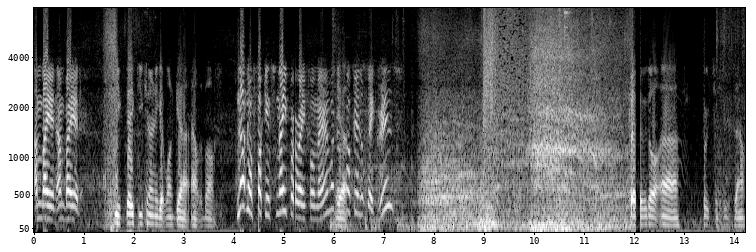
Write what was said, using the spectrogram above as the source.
I'm by it. I'm by it. you, they, you can only get one get out of the box. Not no fucking sniper rifle, man. What the Yeah. fuck I look like, Grizz? Okay, we got, uh, Brutus is down.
